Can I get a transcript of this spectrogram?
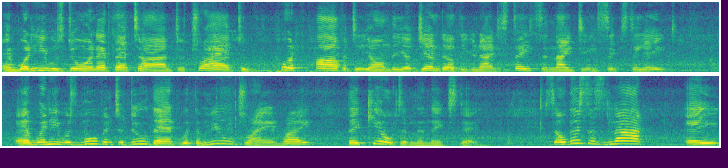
and what he was doing at that time to try to put poverty on the agenda of the United States in 1968. And when he was moving to do that with the mule train, right, they killed him the next day. So this is not a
